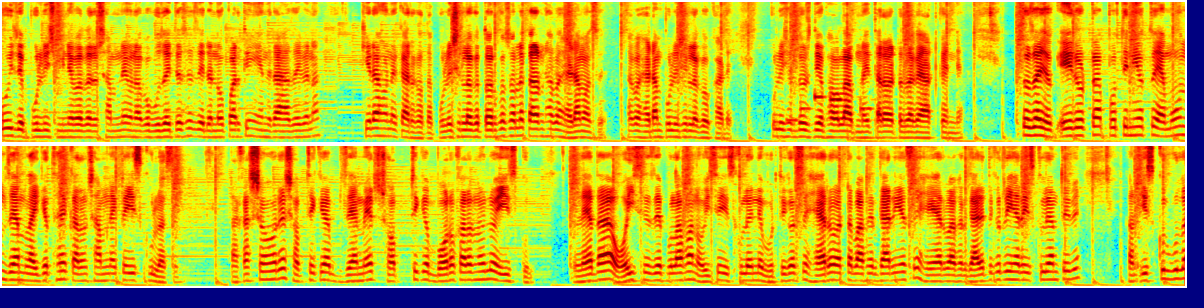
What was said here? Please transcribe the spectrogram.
ওই যে পুলিশ মিনা বাজারের সামনে ওনাকে বুঝাইতেছে যে এটা নো পার্কিং এখানে রাখা যাবে না। কেরা হনে কার কথা? পুলিশের লগে তর্ক চলে, কারণ হাগো হেডাম আছে। হাগো হেডাম পুলিশের লগেও খাটে। পুলিশের দোষ দিয়ে ভালো লাভ নাই, তারাও একটা জায়গায় আটকায় না তো যাই হোক, এই রোডটা প্রতিনিয়ত এমন জ্যাম লাগে থাকে, কারণ সামনে একটা স্কুল আছে। ঢাকা শহরে সব থেকে জ্যামের সব থেকে বড় কারণ হলো এই স্কুল। লেদা হইছে যে পোলাফান হইছে স্কুলে এনে ভর্তি করছে, হ্যারও একটা বাপের গাড়ি আছে হ্যার বাপের গাড়িতে করে হ্যার স্কুলে আনতে হইবে। কারণ স্কুলগুলো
